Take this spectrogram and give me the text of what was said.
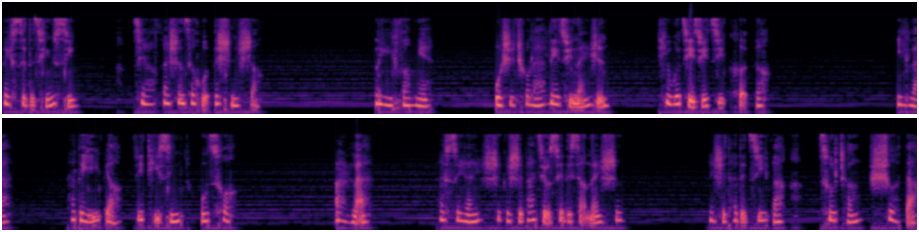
类似的情形，竟然发生在我的身上。另一方面，我是出来猎取男人，替我解决饥渴的。一来。他的仪表及体型都不错。二来，他虽然是个十八九岁的小男生，但是他的鸡巴粗长硕大。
